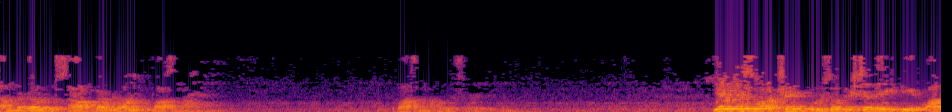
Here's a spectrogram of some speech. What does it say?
अंतकरण को साफ़ करने वाली उपासनाएँ हैं। उपासना को छोड़े। यह ये सो अक्षय पुरुषो दृश्यते एक बार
